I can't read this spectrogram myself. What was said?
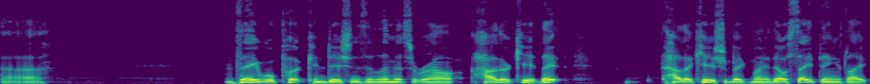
Uh, they will put conditions and limits around how their kid they how their kids should make money. They'll say things like,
